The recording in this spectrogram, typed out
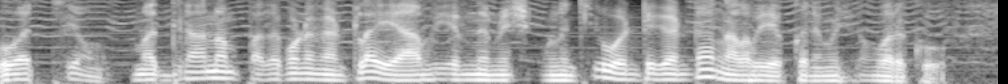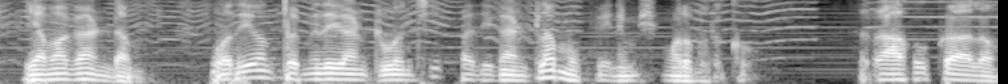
వర్త్యం మధ్యాహ్నం పదకొండు గంటల యాభై ఎనిమిది నిమిషముల నుంచి ఒంటి గంట నలభై ఒక్క నిమిషం వరకు. యమగండం ఉదయం తొమ్మిది గంటల నుంచి పది గంటల ముప్పై నిమిషముల వరకు. రాహుకాలం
